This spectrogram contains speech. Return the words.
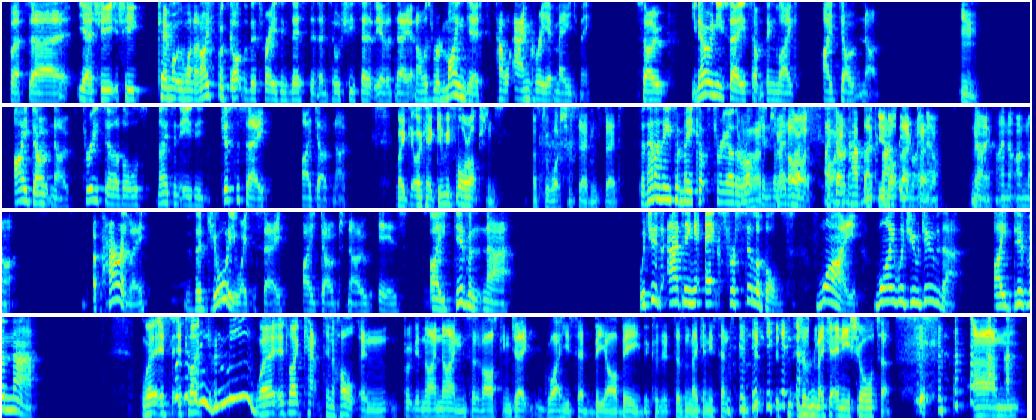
but uh, yeah, she she came up with one, and I forgot that this phrase existed until she said it the other day, and I was reminded how angry it made me. So you know when you say something like "I don't know," Mm. I don't know. Three syllables, nice and easy, just to say, I don't know. Wait, okay, give me four options as to what she said instead. But then I need to make up three other Oh, options, and. I, I- right, I don't have that capacity You're not that right clever. now. No, Okay. I I'm not. Apparently, the Geordie way to say I don't know is I didn't nah, which is adding extra syllables. Why? Why would you do that? I didn't nah. Well, it's What it's does like that even mean? Well, it's like Captain Holt in Brooklyn Nine Nine instead of asking Jake why he said BRB because it doesn't make any sense because it's, it doesn't make it any shorter. Um,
